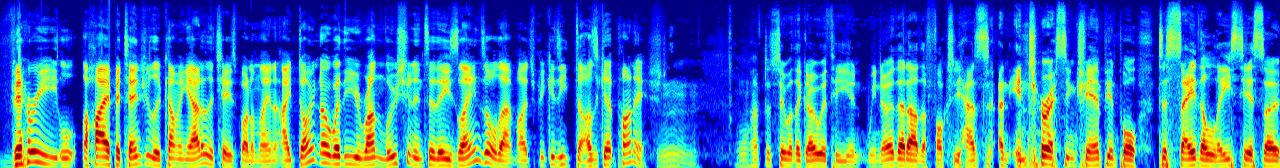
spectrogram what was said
very high potential of coming out of the Chiefs bottom lane. I don't know whether you run Lucian into these lanes all that much because he does get punished. Mm. We'll have to see what they go with here. We know that uh, the Foxy has an interesting champion pool, to say the least here. So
